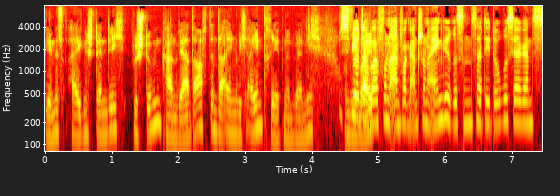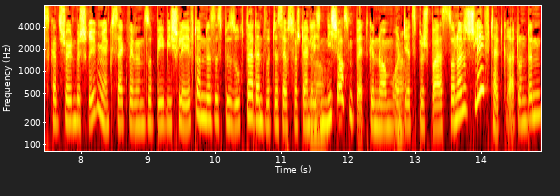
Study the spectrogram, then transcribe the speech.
den es eigenständig bestimmen kann. Wer darf denn da eigentlich eintreten und wer nicht? Es wird aber von Anfang an schon eingerissen. Das hat die Doris ja ganz, ganz schön beschrieben. Er hat gesagt, wenn so Baby schläft und das ist Besuch da, dann wird das selbstverständlich genau. nicht aus dem Bett genommen und ja. jetzt bespaßt, sondern es schläft halt gerade und dann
